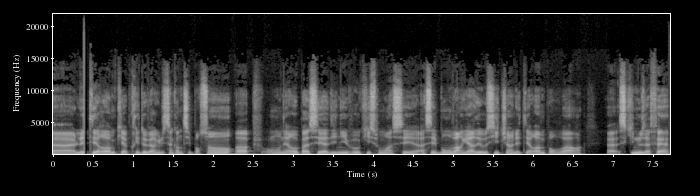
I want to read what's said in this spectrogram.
L'Ethereum qui a pris 2,56%. Hop, on est repassé à des niveaux qui sont assez, assez bons. On va regarder aussi, tiens, l'Ethereum pour voir euh, ce qui nous a fait.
